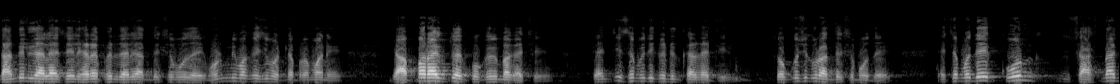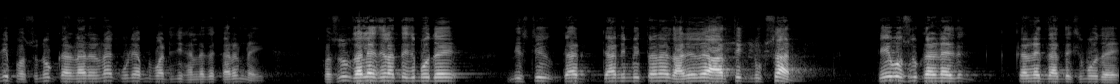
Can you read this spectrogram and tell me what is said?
धांदली झाली असेल हेराफेरी झाली अध्यक्ष महोदय म्हणून मी मागाशी म्हटल्याप्रमाणे जे अप्पर आयुक्त आहेत कोकण विभागाचे त्यांची समिती गठीत करण्यात येईल. चौकशी करू अध्यक्ष महोदय याच्यामध्ये कोण शासनाची फसवणूक करणाऱ्यांना कोणी आपल्या पाठीशी घालण्याचं कारण नाही. फसवणूक झाली असेल अध्यक्ष महोदय निश्चित त्या त्यानिमित्तानं झालेलं आर्थिक नुकसान ते वसूल करण्या करण्याचे अध्यक्ष महोदय.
